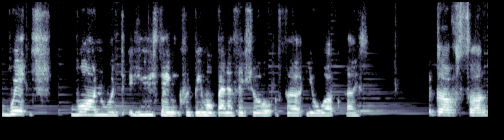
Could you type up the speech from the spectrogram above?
which one would you think would be more beneficial for your workplace? The gloves one.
